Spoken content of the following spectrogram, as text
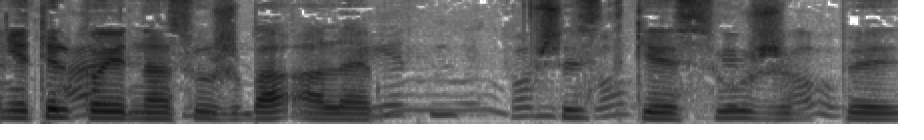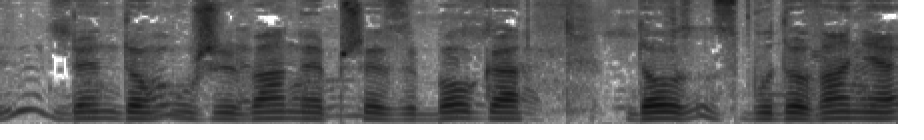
nie tylko jedna służba, ale wszystkie służby będą używane przez Boga do zbudowania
